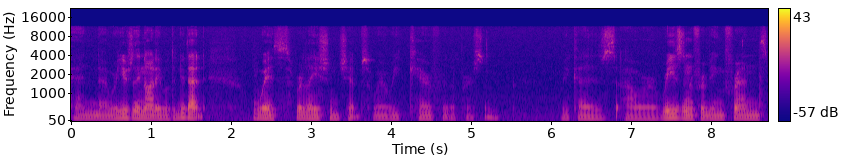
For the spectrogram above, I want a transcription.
And uh, we're usually not able to do that with relationships where we care for the person because our reason for being friends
